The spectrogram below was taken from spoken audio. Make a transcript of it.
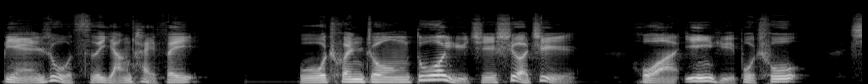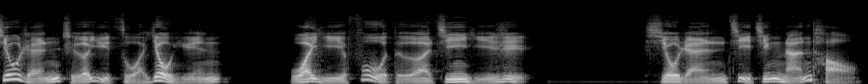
便入辞杨太妃。”吾春中多与之设置，或阴雨不出，修人则欲左右云：“我已复得今一日。”修人既经难讨，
